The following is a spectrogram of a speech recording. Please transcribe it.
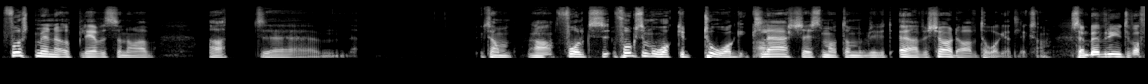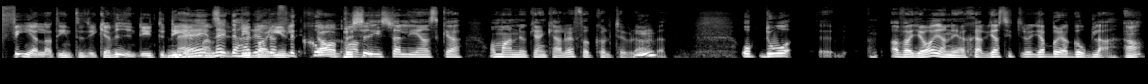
först med den här upplevelsen av att eh, liksom, Ja. folk, folk som åker tåg klär sig som att de har blivit överkörda av tåget. Liksom. Sen behöver det ju inte vara fel att inte dricka vin. Det är inte det nej, man nej, det här är, bara en in- reflektion ja, av det italienska, om man nu kan kalla det för kulturarvet. Mm. Och då, eh, ja, vad gör jag när jag själv? Jag, sitter, och- jag börjar googla. Ja.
